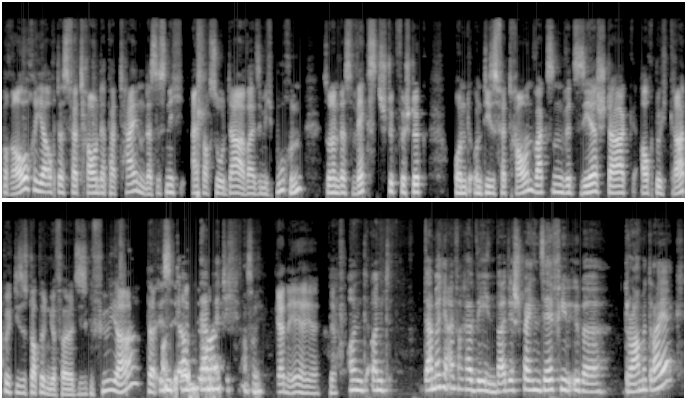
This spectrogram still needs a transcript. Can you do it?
brauche ja auch das Vertrauen der Parteien und das ist nicht einfach so da, weil sie mich buchen, sondern das wächst Stück für Stück und, und dieses Vertrauen wachsen wird sehr stark auch durch, gerade durch dieses Doppeln gefördert. Dieses Gefühl, ja, da ist. Und da, da möchte ich, oh sorry. Gerne, ja, ja, ja. Und, und da möchte ich einfach erwähnen, weil wir sprechen sehr viel über Dramadreieck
